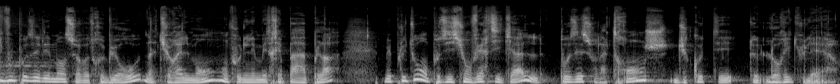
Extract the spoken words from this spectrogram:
Si vous posez les mains sur votre bureau, naturellement, vous ne les mettrez pas à plat, mais plutôt en position verticale, posée sur la tranche du côté de l'auriculaire.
